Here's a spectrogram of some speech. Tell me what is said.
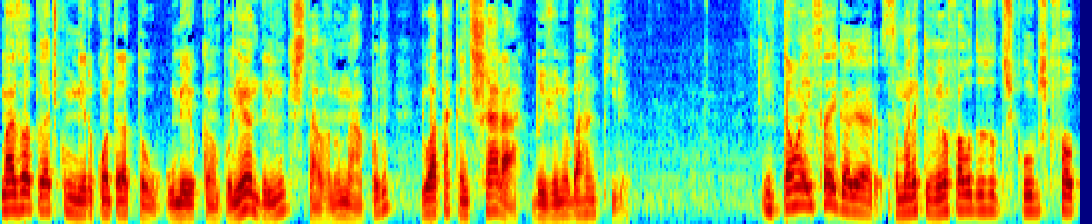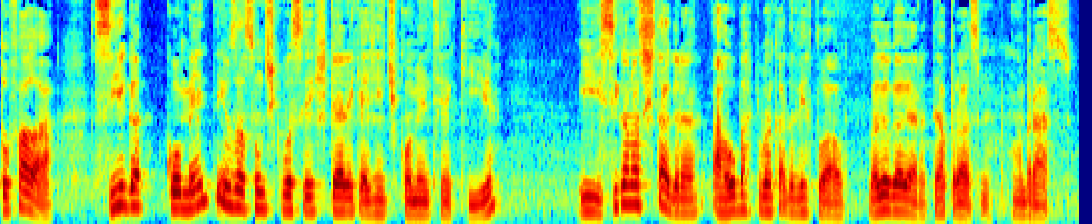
Mas o Atlético Mineiro contratou o meio-campo Leandrinho, que estava no Napoli, e o atacante Xará, do Júnior Barranquilha. Então é isso aí, galera. Semana que vem eu falo dos outros clubes que faltou falar. Siga, comentem os assuntos que vocês querem que a gente comente aqui. E siga nosso Instagram, arroba arquibancada virtual. Valeu, galera. Até a próxima. Um abraço.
